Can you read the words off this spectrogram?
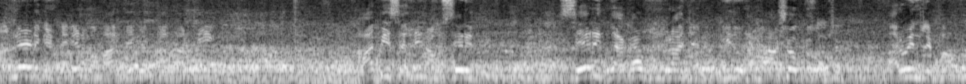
ಹನ್ನೆರಡು ಗಂಟೆಗೆ ನಮ್ಮ ಭಾರತೀಯ ಜನತಾ ಪಾರ್ಟಿ ಆಫೀಸಲ್ಲಿ ನಾವು ಸೇರಿದ್ವಿ ಸೇರಿದ್ದಾಗ ಮುನ್ರಾಜ್ ಇದು ನಮ್ಮ ಅಶೋಕ್ ಅವರು ಅರವಿಂದ್ ಲಿಂಬ ಅವರು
